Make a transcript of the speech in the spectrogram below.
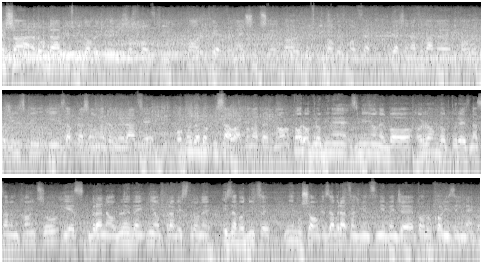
Pierwsza runda driftingowych mistrzostw Polski. Tor Kielce, najszybszy tor driftingowy w Polsce. Ja się nazywam e, Michał Rogoziński i zapraszam na tę relację. Pogoda dopisała, to na pewno. Tor odrobinę zmieniony, bo rondo, które jest na samym końcu jest brane od lewej, nie od prawej strony i zawodnicy nie muszą zawracać, więc nie będzie toru kolizyjnego.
